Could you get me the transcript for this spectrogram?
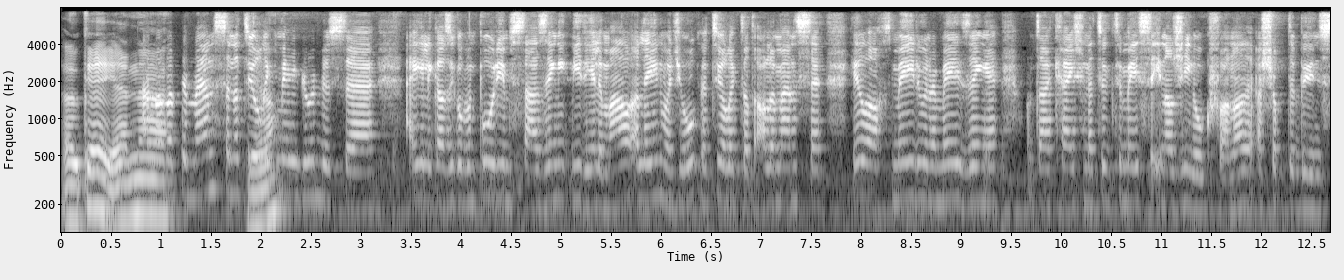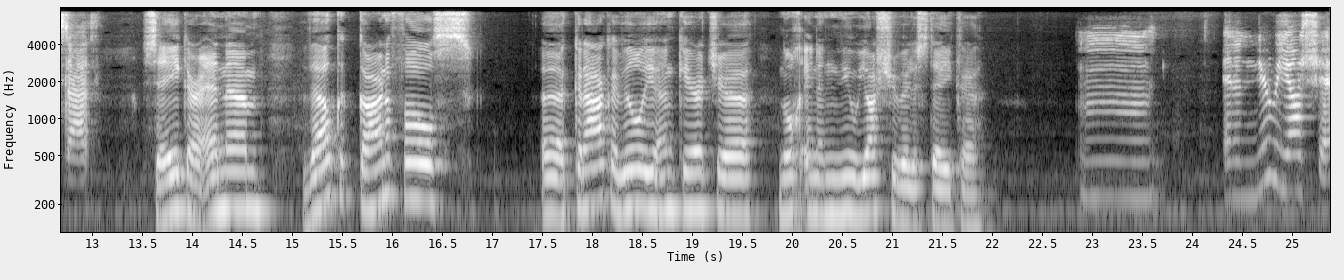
Oké, en... En dan dat de mensen natuurlijk ja. meedoen. Dus eh, eigenlijk als ik op een podium sta, zing ik niet helemaal alleen. Want je hoopt natuurlijk dat alle mensen heel hard meedoen en meezingen. Want daar krijg je natuurlijk de meeste energie ook van, hè, als je op de bühne staat. Zeker. En ehm, welke carnavals eh, kraker wil je een keertje nog in een nieuw jasje willen steken? Mm, in een nieuw jasje,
